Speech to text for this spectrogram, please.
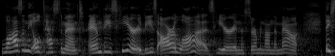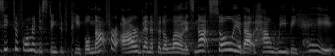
Laws in the Old Testament and these here, these are laws here in the Sermon on the Mount. They seek to form a distinctive people, not for our benefit alone. It's not solely about how we behave,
